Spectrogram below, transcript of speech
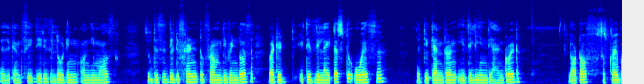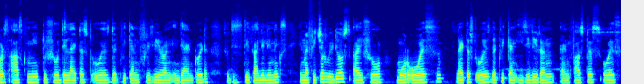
as you can see there is a loading on the mouse. So this is the different from the windows but it it is the lightest os that you can run easily in the android. Lot of subscribers ask me to show the lightest os that we can freely run in the android. So this is the kali linux. In my future videos i show more os lightest os that we can easily run and fastest os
